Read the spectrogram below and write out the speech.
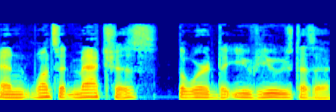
and once it matches the word that you've used as a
